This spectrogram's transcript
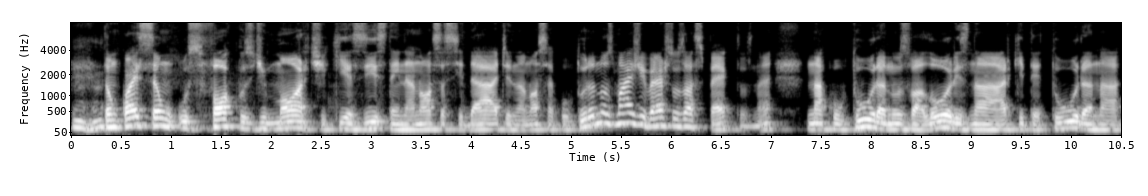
Uhum. Então, quais são os focos de morte que existem na nossa cidade, na nossa cultura, nos mais diversos aspectos, né? Na cultura, nos valores, na arquitetura, na,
